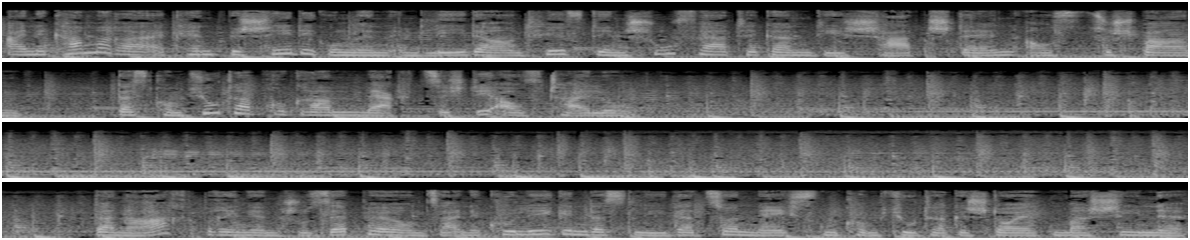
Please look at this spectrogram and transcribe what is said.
Eine Kamera erkennt Beschädigungen im Leder und hilft den Schuhfertigern, die Schadstellen auszusparen. Das Computerprogramm merkt sich die Aufteilung. Danach bringen Giuseppe und seine Kollegin das Leder zur nächsten computergesteuerten Maschine.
